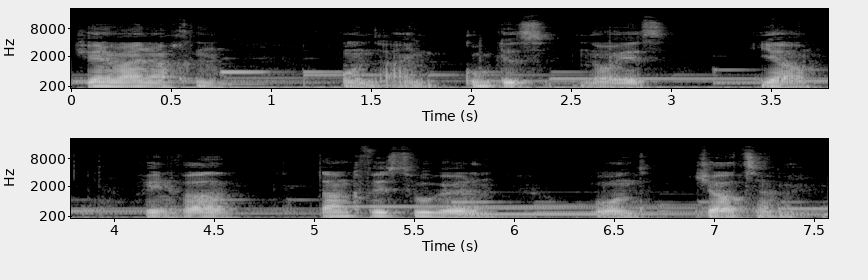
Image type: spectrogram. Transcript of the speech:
schöne Weihnachten und ein gutes neues Jahr. Auf jeden Fall danke fürs Zuhören und ciao zusammen.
